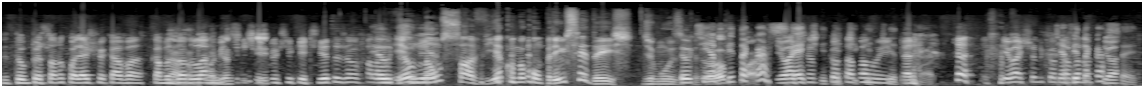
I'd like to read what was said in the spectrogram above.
Então o pessoal no colégio ficava, ficava Não, zoando não lá as pode meninas assistir. que viam Chiquititas, eu falava. Eu Eu tinha- não só via como eu comprei os CDs de música. Eu tinha Opa. fita cassete. Eu achando que eu tava ruim, Chiquitita, cara. Eu achando que eu Tinha tava fita na pior. cassete.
